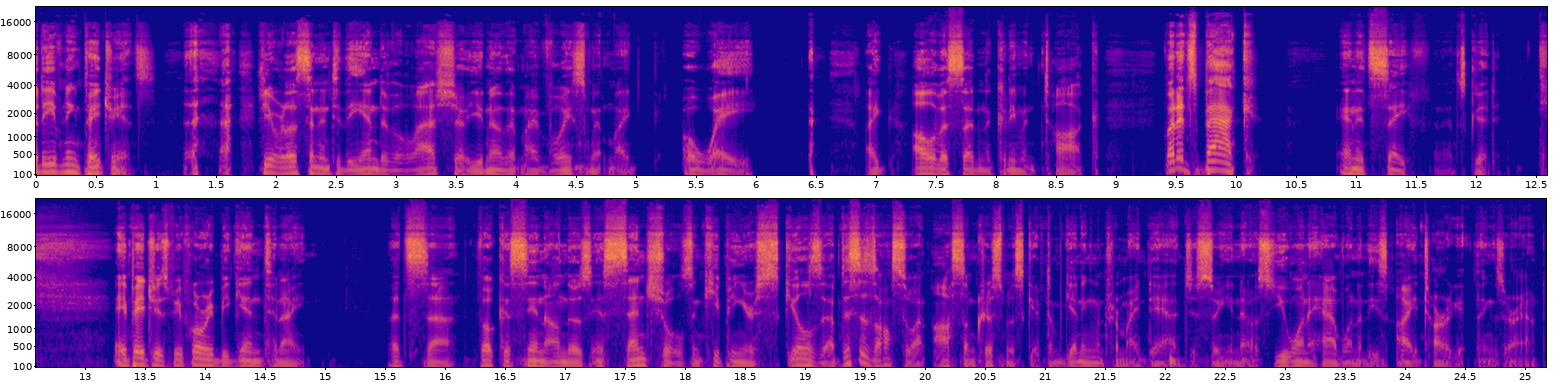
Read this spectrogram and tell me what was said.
Good evening, Patriots. if you were listening to the end of the last show, you know that my voice went like away. like all of a sudden, I couldn't even talk. But it's back and it's safe, and that's good. Hey, Patriots, before we begin tonight, let's uh, focus in on those essentials and keeping your skills up. This is also an awesome Christmas gift. I'm getting one from my dad, just so you know. So you want to have one of these iTarget things around.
